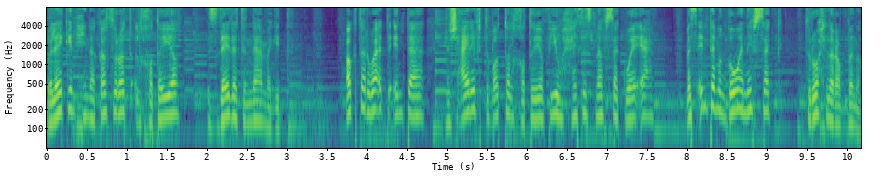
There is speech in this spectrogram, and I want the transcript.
ولكن حين كثرت الخطية ازدادت النعمة جدا. أكتر وقت أنت مش عارف تبطل خطية فيه وحاسس نفسك واقع بس أنت من جوه نفسك تروح لربنا.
